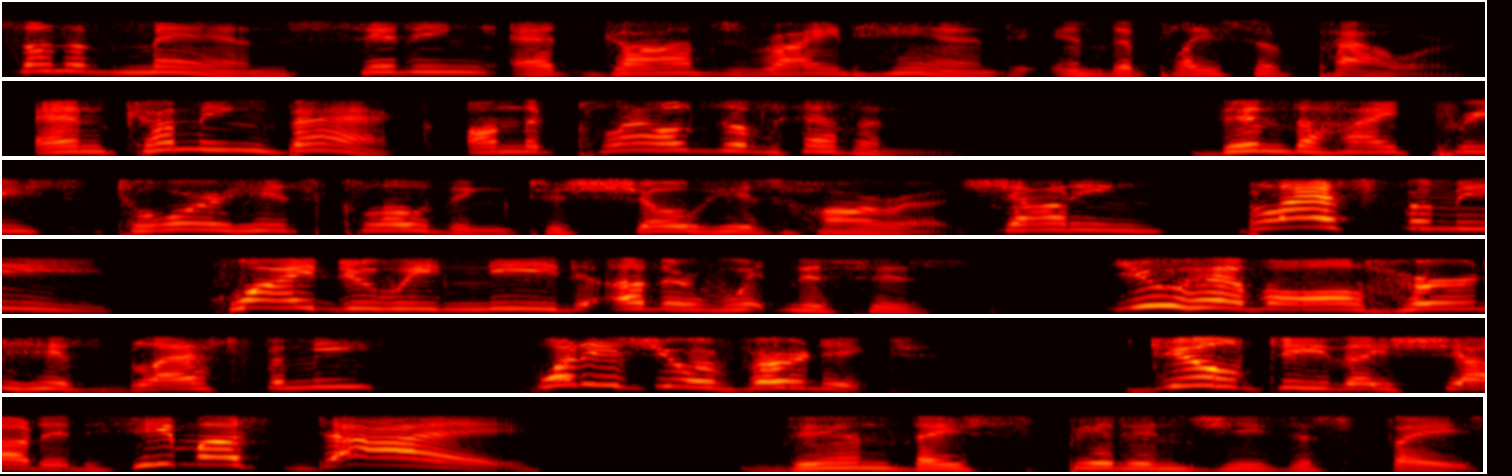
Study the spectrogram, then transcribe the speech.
Son of Man, sitting at God's right hand in the place of power, and coming back on the clouds of heaven. Then the high priest tore his clothing to show his horror, shouting, Blasphemy! Why do we need other witnesses? You have all heard his blasphemy. What is your verdict? Guilty, they shouted. He must die. Then they spit in Jesus' face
